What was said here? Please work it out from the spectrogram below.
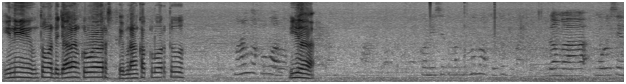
ini untung ada jalan keluar saya merangkak keluar tuh Malah nggak keluar waktu iya kondisi teman-teman waktu itu gimana? Udah nggak ngurusin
